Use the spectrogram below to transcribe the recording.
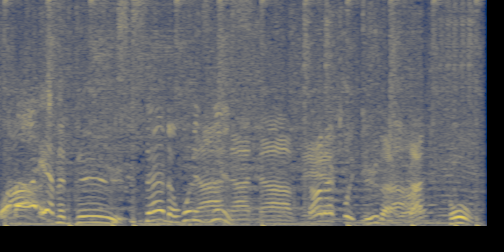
to what I ever do? Mr. Sander, what is Nah, this? nah, nah, man. Can't actually do that. That's bull.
